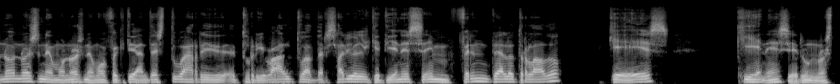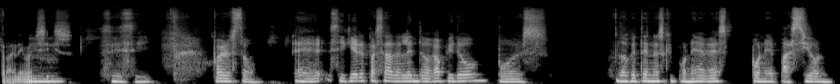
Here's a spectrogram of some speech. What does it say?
no, no es Nemo, no es Nemo, efectivamente, es tu, tu rival, tu adversario, el que tienes enfrente al otro lado, que es quién es nuestra Némesis. Mm, sí, sí. Por esto, eh, si quieres pasar de lento a rápido, pues lo que tienes que poner es poner pasión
